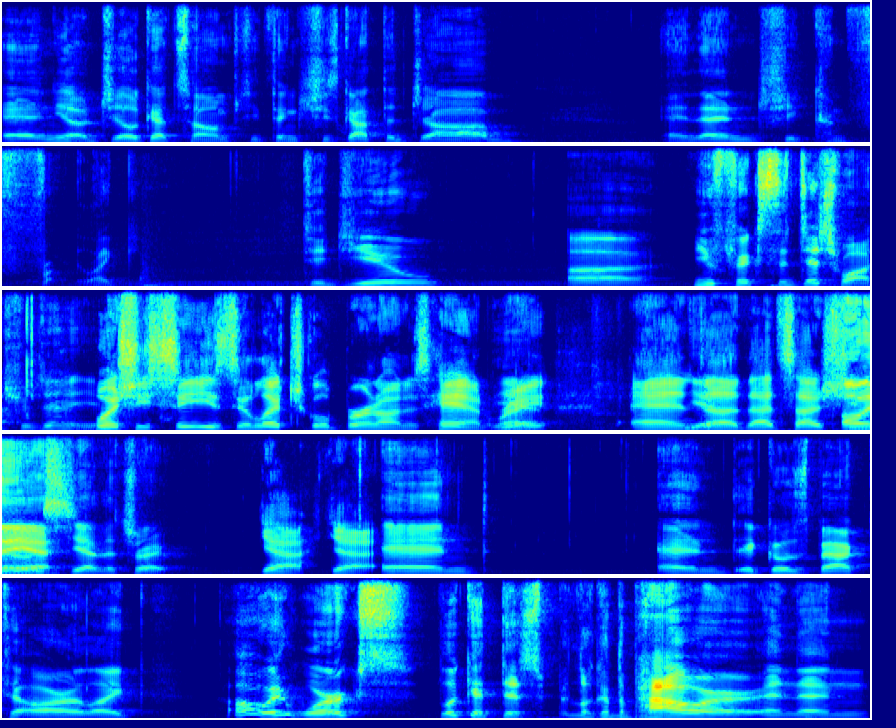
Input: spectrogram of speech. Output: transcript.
and you know, Jill gets home. She thinks she's got the job, and then she confront like, did you, uh, you fixed the dishwasher, didn't you? Well, she sees the electrical burn on his hand, Yeah. right? And Yeah. uh, that's how she oh knows. yeah, yeah, yeah, that's right. yeah, yeah. and and it goes back to our like oh it works look at this look at the power and then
